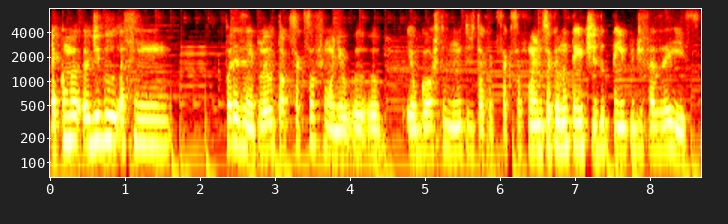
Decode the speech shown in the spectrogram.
é como eu, eu digo assim, por exemplo, eu toco saxofone, eu, eu, eu gosto muito de tocar saxofone, só que eu não tenho tido tempo de fazer isso.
